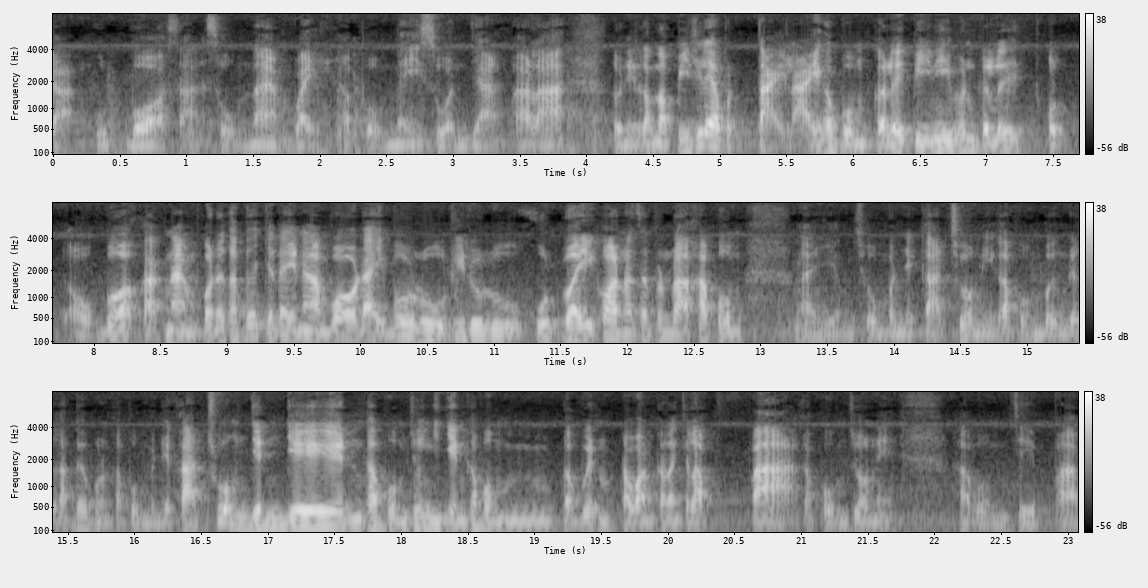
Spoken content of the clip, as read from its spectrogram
จะขุดบ่อสะสมน้ำไว้ครับผมในสวนยางพาราตัวนี้ครับเนาะปีที่แล้วมันไต่หลายครับผมก็เลยปีนี้เพิ่นก็เลยกดเอาบัวกักน้ำก่อนนะครับเพื่อจะได้น้ำบ่ได้บ่รูที่รูๆขุดไว้ก่อนนะสันพิ่นว่าครับผมเยี่ยมชมบรรยากาศช่วงนี้ครับผมเบิ่งเด้อครับเด้อคนครับผมบรรยากาศช่วงเย็นๆครับผมช่วงเย็นๆครับผมตะเวนตะวันกำลังจะรับฟ้าครับผมช่วงนี้ครับผมจีบภาพ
